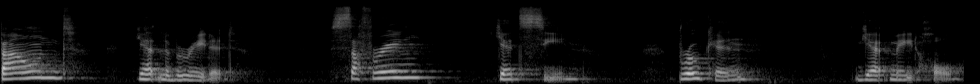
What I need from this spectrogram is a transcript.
Bound yet liberated, suffering yet seen, broken yet made whole.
